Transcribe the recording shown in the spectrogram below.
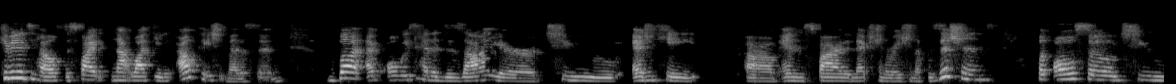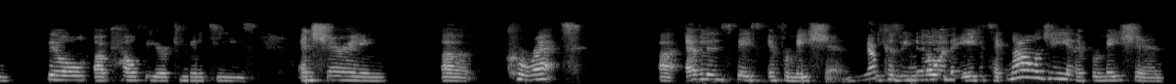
community health, despite not liking outpatient medicine. But I've always had a desire to educate um, and inspire the next generation of physicians, but also to build up healthier communities and sharing uh, correct uh, evidence-based information. Yep. because we know in the age of technology and information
